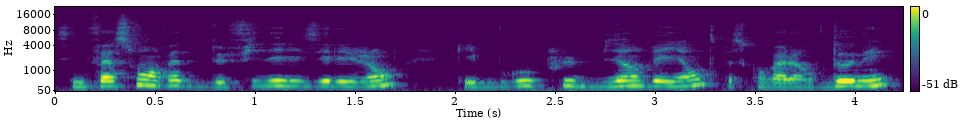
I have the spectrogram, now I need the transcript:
c'est une façon en fait de fidéliser les gens qui est beaucoup plus bienveillante parce qu'on va leur donner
